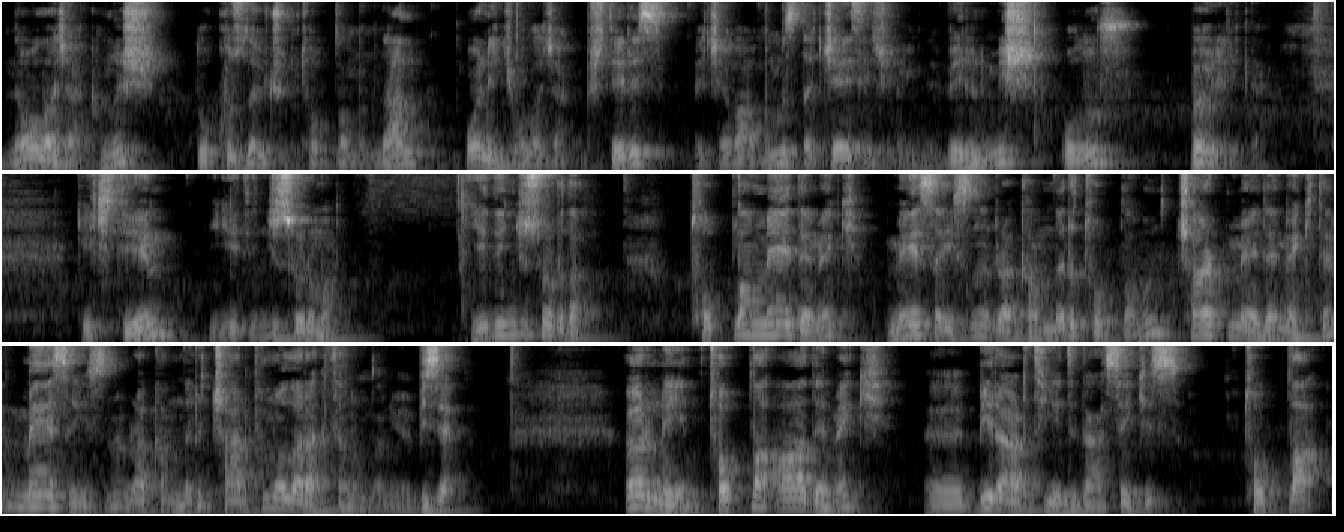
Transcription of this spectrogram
ne olacakmış? 9 ile 3'ün toplamından 12 olacakmış deriz. Ve cevabımız da C seçeneğinde verilmiş olur böylelikle. Geçtiğim 7. soruma. 7. soruda toplam m demek m sayısının rakamları toplamı çarpı m demek de m sayısının rakamları çarpımı olarak tanımlanıyor bize. Örneğin topla a demek 1 e, artı 7'den 8 topla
